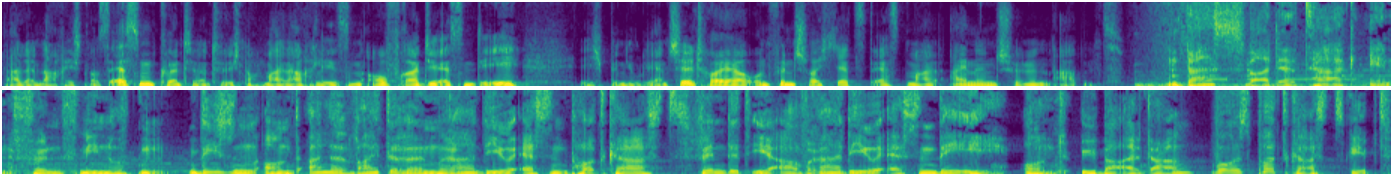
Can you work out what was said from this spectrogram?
Alle Nachrichten aus Essen könnt ihr natürlich nochmal nachlesen auf radioessen.de. Ich bin Julian Schildheuer und wünsche euch jetzt erstmal einen schönen Abend. Das war der Tag in fünf Minuten. Diesen und alle weiteren Radio Essen Podcasts findet ihr auf radioessen.de und überall da, wo es Podcasts gibt.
